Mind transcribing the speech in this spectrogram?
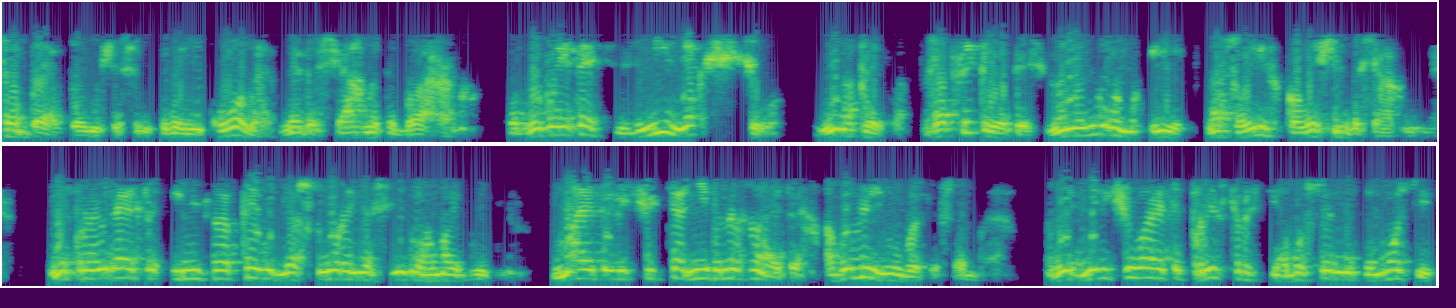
себе, в тому числі, і ви ніколи не досягнете бажаного. От ви боїтесь змін, якщо, ну, наприклад, зациклюєтесь на минулому і на своїх колишніх досягненнях, не проявляєте ініціативу для створення світлого майбутнього, маєте відчуття, ніби не знаєте, або не любите себе. Ви не відчуваєте пристрасті або сильних емоцій,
